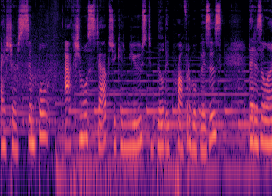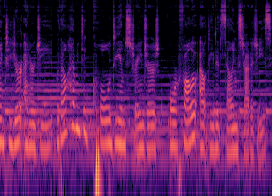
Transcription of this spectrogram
I share simple, actionable steps you can use to build a profitable business that is aligned to your energy without having to cold DM strangers or follow outdated selling strategies.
